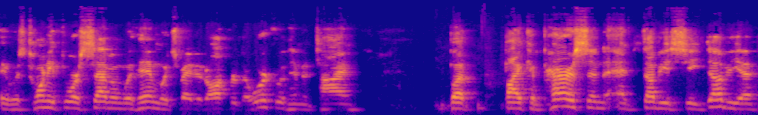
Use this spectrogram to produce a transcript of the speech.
it was 24 7 with him, which made it awkward to work with him at time. But by comparison, at WCW,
